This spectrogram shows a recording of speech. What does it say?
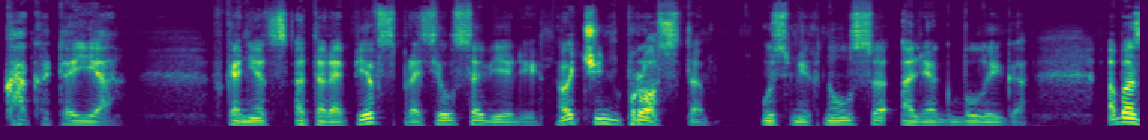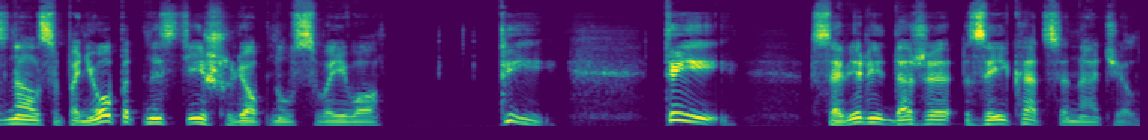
Как это я? В конец оторопев спросил Савелий. Очень просто, усмехнулся Олег Булыга. Обознался по неопытности и шлепнул своего. Ты, ты Савелий даже заикаться начал.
